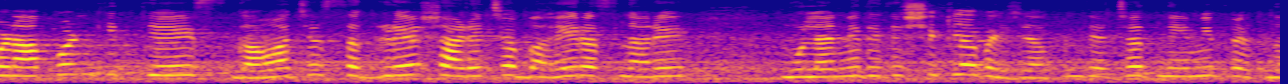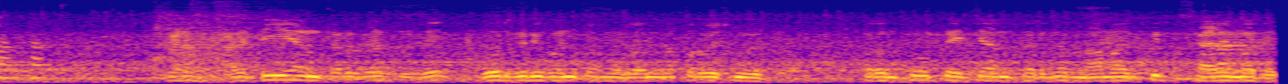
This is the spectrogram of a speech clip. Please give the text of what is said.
पण आपण की ते गावाच्या सगळ्या शाळेच्या बाहेर असणारे मुलांनी तिथे शिकलं पाहिजे. आपण त्याच्यात नेहमी प्रयत्नात राहतो कारण आर टी ई अंतर्गत जे गोरगरिबांच्या मुलांना प्रवेश मिळतो. परंतु त्याच्या अंतर्गत नामांकित शाळेमध्ये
